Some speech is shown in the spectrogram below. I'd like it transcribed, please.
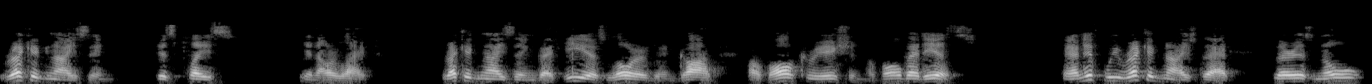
recognizing his place in our life, recognizing that he is Lord and God of all creation, of all that is. And if we recognize that, there is no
